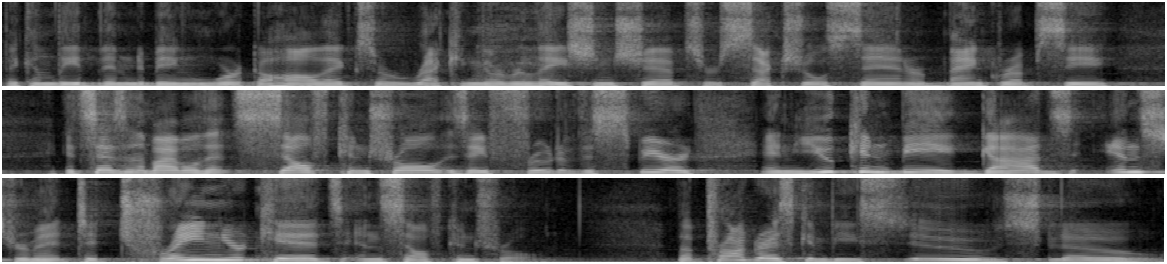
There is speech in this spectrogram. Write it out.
that can lead them to being workaholics or wrecking their relationships or sexual sin or bankruptcy. It says in the Bible that self control is a fruit of the Spirit, and you can be God's instrument to train your kids in self control. But progress can be so slow.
